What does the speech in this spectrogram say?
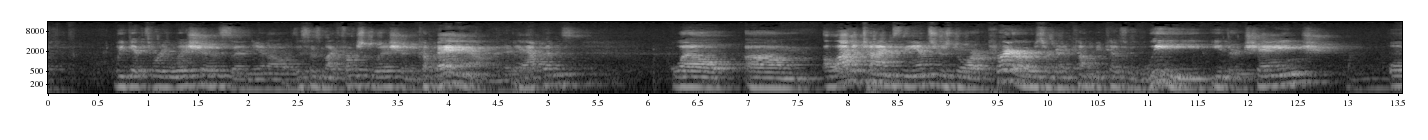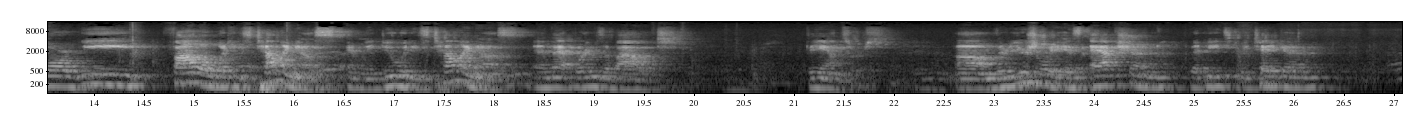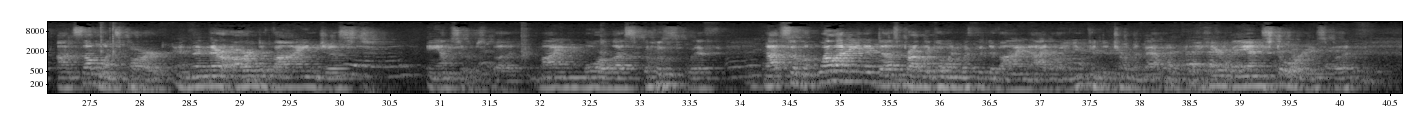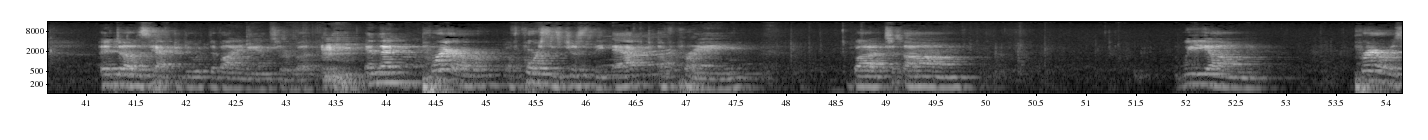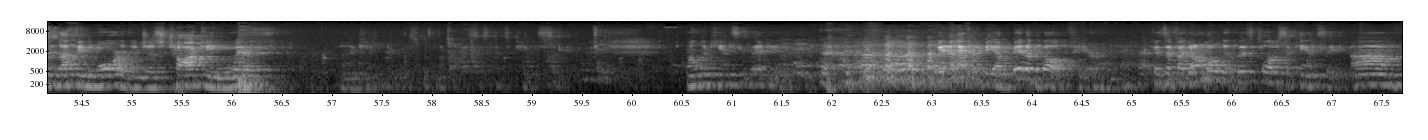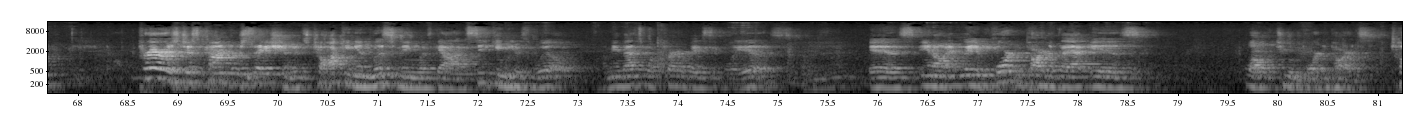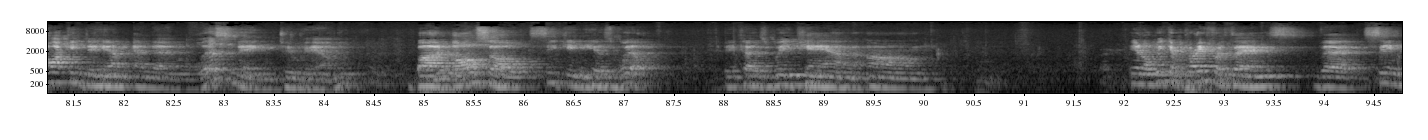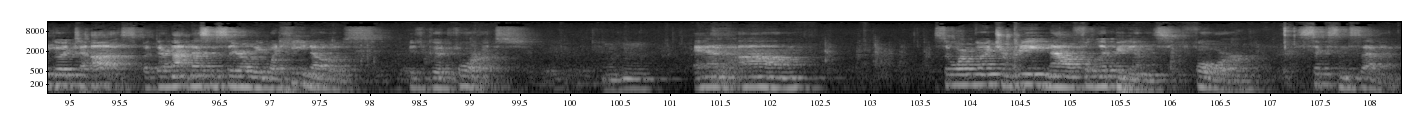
we get three wishes, and you know, this is my first wish, and kabam, and it happens. Well, um, a lot of times the answers to our prayers are going to come because we either change or we follow what He's telling us and we do what He's telling us, and that brings about the answers. Um, there usually is action that needs to be taken on someone's part, and then there are divine just answers, but mine more or less goes with not so much, well, I mean, it does probably go in with the divine. I don't know, you can determine that when you hear the end stories, but it does have to do with divine answer. But And then prayer, of course, is just the act of praying. But um, we, um, prayer is nothing more than just talking with Well, I can't see that either. I'm to have to be a bit of both here. Because if I don't hold it this close, I can't see. Um, prayer is just conversation. It's talking and listening with God, seeking His will. I mean, that's what prayer basically is. Is, you know, and the important part of that is, well, two important parts. Talking to Him and then listening to Him, but also seeking His will. Because we can, um, you know, we can pray for things that seem good to us, but they're not necessarily what He knows is good for us. Mm-hmm. And um, so I'm going to read now Philippians 4 6 and 7.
